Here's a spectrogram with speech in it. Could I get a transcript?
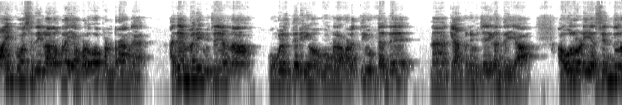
வாய்ப்பு வசதி இல்லாதவங்கள எவ்வளவோ பண்ணுறாங்க அதே மாதிரி விஜய் அண்ணா உங்களுக்கு தெரியும் உங்களை வளர்த்தி விட்டது நான் கேப்டன் விஜயகாந்த் ஐயா. அவருடைய செந்துர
